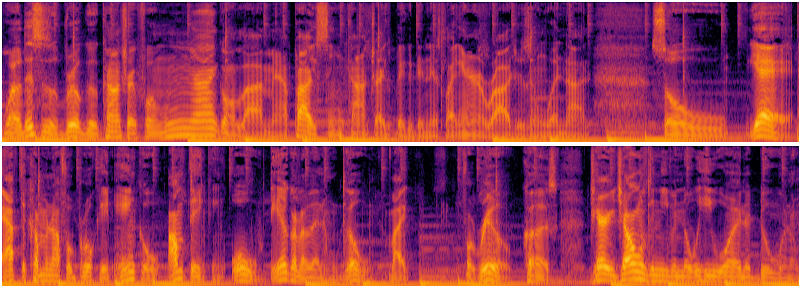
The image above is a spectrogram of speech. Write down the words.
well, this is a real good contract for him. Mm, I ain't gonna lie, man. I've probably seen contracts bigger than this, like Aaron Rodgers and whatnot. So yeah, after coming off a broken ankle, I'm thinking, oh, they're gonna let him go. Like for real. Cause Jerry Jones didn't even know what he wanted to do with him.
